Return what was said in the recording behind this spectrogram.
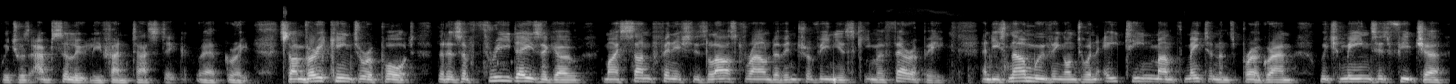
which was absolutely fantastic. Yeah, great. So I'm very keen to report that as of three days ago, my son finished his last round of intravenous chemotherapy, and he's now moving on to an 18 month maintenance program, which means his future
